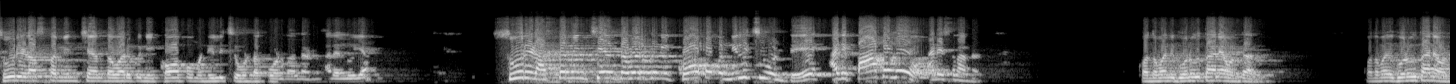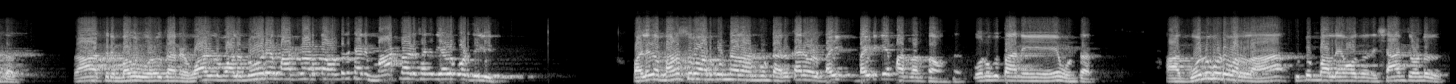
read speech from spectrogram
సూర్యుడు అస్తమించేంత వరకు నీ కోపము నిలిచి ఉండకూడదు అన్నాడు. అలెలుయ సూర్యుడు అస్తమించేంత వరకు నీ కోపము నిలిచి ఉంటే అది పాపము అనేసి అన్నాడు. కొంతమంది గొనుగుతానే ఉంటారు. కొంతమంది గొనుగుతానే ఉంటారు. రాత్రి మగులు గొనుగుతానే వాళ్ళు వాళ్ళు నోరే మాట్లాడుతూ ఉంటారు కానీ మాట్లాడే సంగతి ఎవరు కూడా తెలియదు. వాళ్ళు ఏదో మనసులో అనుకుంటున్నారు అనుకుంటారు కానీ వాళ్ళు బయట బయటకే మాట్లాడుతూ ఉంటారు. గొనుగుతానే ఉంటారు. ఆ గొనుగుడు వల్ల కుటుంబాల్లో ఏమవుతుంది? శాంతి ఉండదు.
